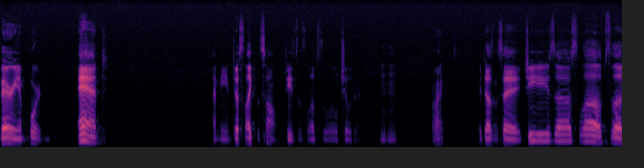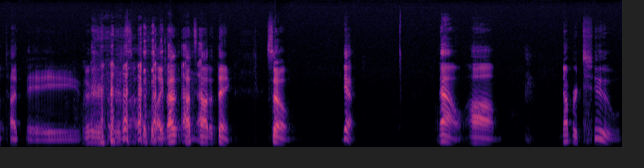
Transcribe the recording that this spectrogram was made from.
very important, and I mean, just like the song, Jesus loves the little children. hmm Right. It doesn't say Jesus loves the tithe payers. like that. That's not a thing. So, yeah. Now, um, number two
